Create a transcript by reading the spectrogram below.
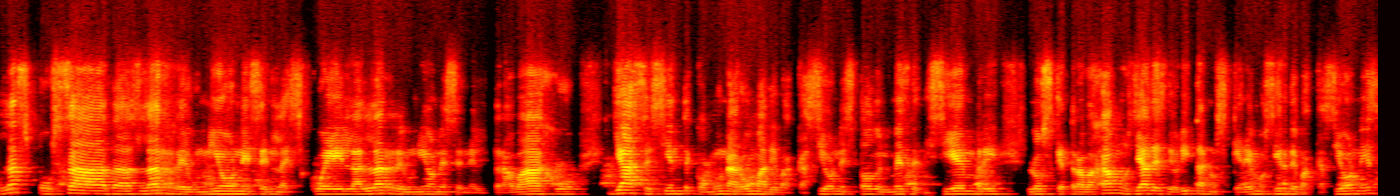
Las posadas, las reuniones en la escuela, las reuniones en el trabajo, ya se siente como un aroma de vacaciones todo el mes de diciembre, los que trabajamos ya desde ahorita nos queremos ir de vacaciones,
